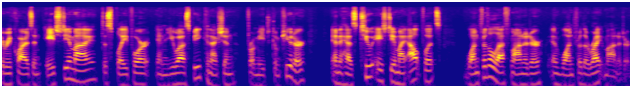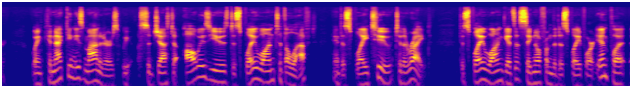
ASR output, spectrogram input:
It requires an HDMI, DisplayPort, and USB connection from each computer, and it has two HDMI outputs, one for the left monitor and one for the right monitor. When connecting these monitors, we suggest to always use display 1 to the left and display 2 to the right. Display 1 gets its signal from the Display DisplayPort input,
